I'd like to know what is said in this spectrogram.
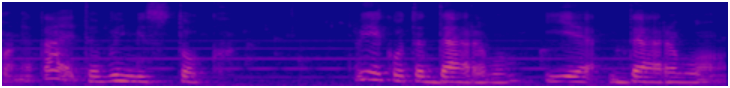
пам'ятаєте, ви місток. Ви як оте дерево. Є дерево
